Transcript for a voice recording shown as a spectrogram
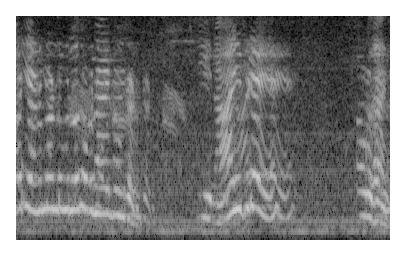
అటు ఎనమండుగురిలోనూ ఒక నాయకుడు ఉంటాడు. ఈ నాయకుడే అవధాని.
